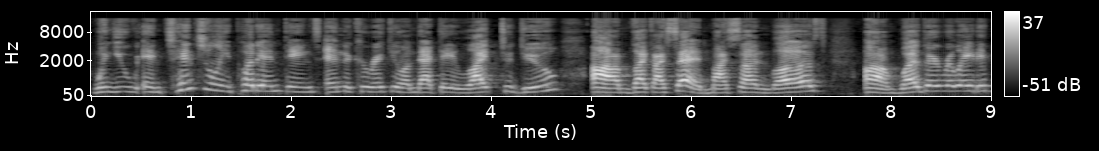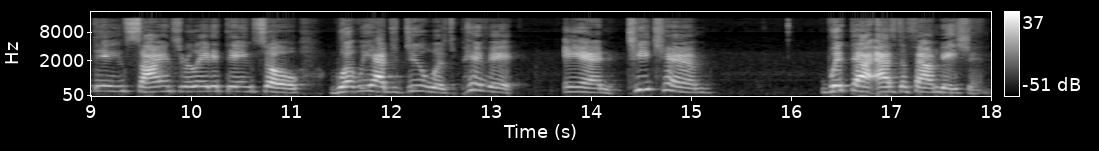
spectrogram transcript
when you intentionally put in things in the curriculum that they like to do. Um, like I said, my son loves um, weather related things, science related things. So what we had to do was pivot and teach him with that as the foundation.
